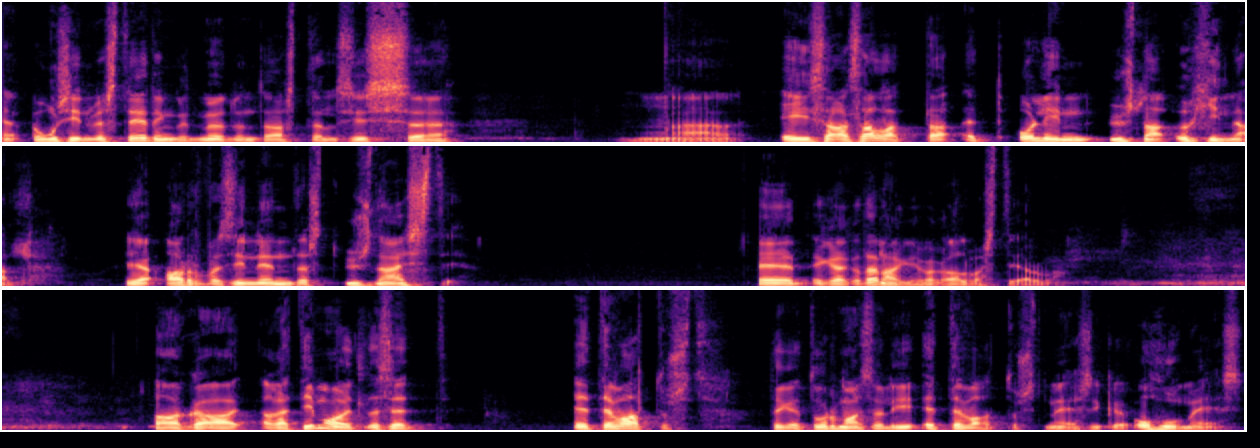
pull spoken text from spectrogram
äh, uusi investeeringuid möödunud aastal, siis äh, ei saa salata, et olin üsna õhinal ja arvasin endast üsna hästi ega ka tänagi väga halvasti ei arva. aga, aga Timo ütles, et ettevaatust, tegelikult Urmas oli ettevaatust mees, niisugune ohumees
